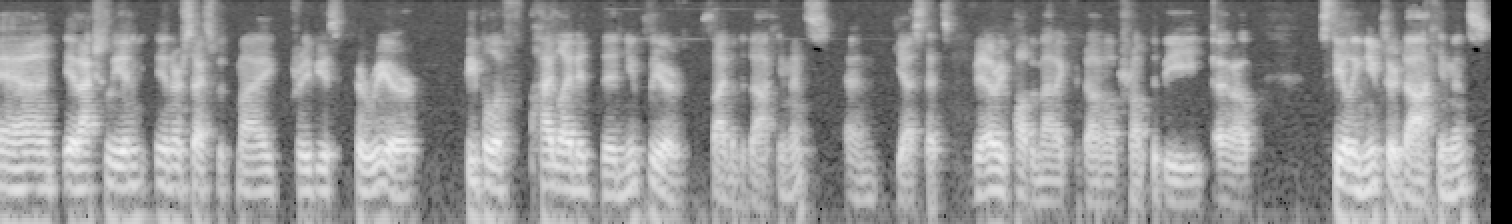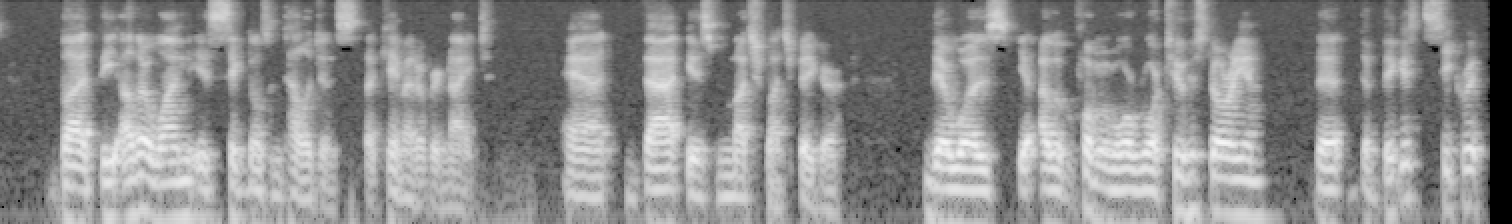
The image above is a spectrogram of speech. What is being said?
And it actually in- intersects with my previous career. People have highlighted the nuclear side of the documents. And yes, that's very problematic for Donald Trump to be uh, stealing nuclear documents but the other one is signals intelligence that came out overnight. And that is much, much bigger. There was a former World War II historian. The, the biggest secret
